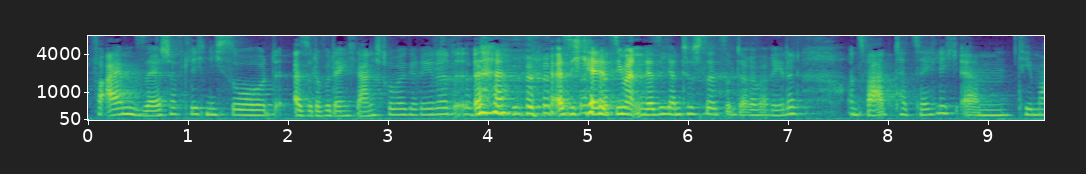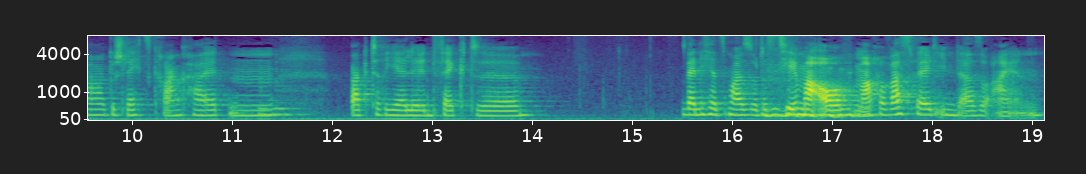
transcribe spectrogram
vor allem gesellschaftlich nicht so, also da wird eigentlich gar nicht drüber geredet. also ich kenne jetzt niemanden, der sich an den Tisch setzt und darüber redet. Und zwar tatsächlich ähm, Thema Geschlechtskrankheiten, Mhm. bakterielle Infekte. Wenn ich jetzt mal so das Thema aufmache, was fällt Ihnen da so ein?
